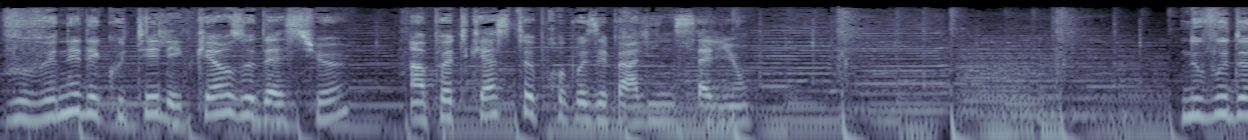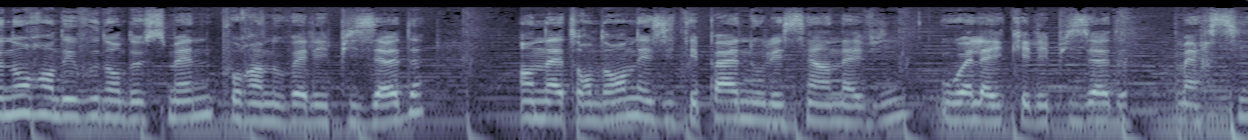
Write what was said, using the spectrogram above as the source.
Vous venez d'écouter Les Cœurs Audacieux, un podcast proposé par l'INSA Lyon. Nous vous donnons rendez-vous dans deux semaines pour un nouvel épisode. En attendant, n'hésitez pas à nous laisser un avis ou à liker l'épisode. Merci.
